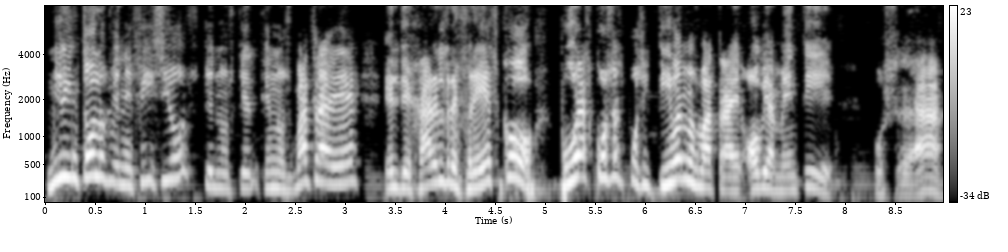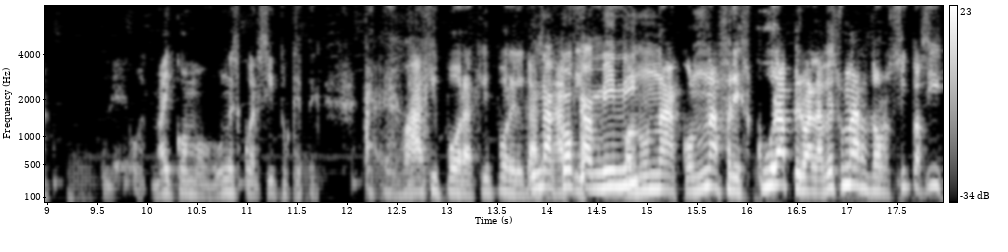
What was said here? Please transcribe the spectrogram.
Miren todos los beneficios que nos, que, que nos va a traer el dejar el refresco. Puras cosas positivas nos va a traer. Obviamente, pues, ah, eh, no hay como un escuercito que te, que te baje por aquí, por el gas. Una coca mini. Con una, con una frescura, pero a la vez un ardorcito así.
